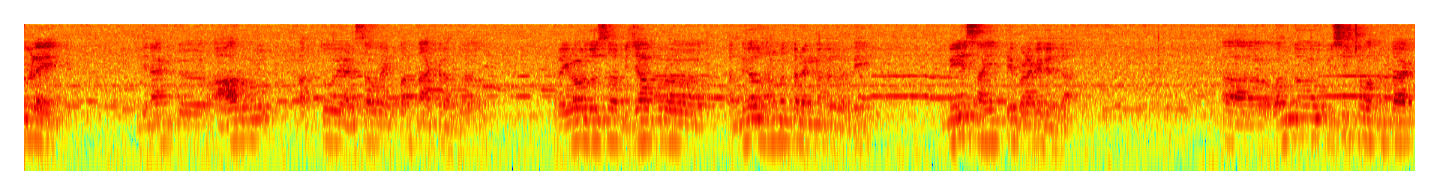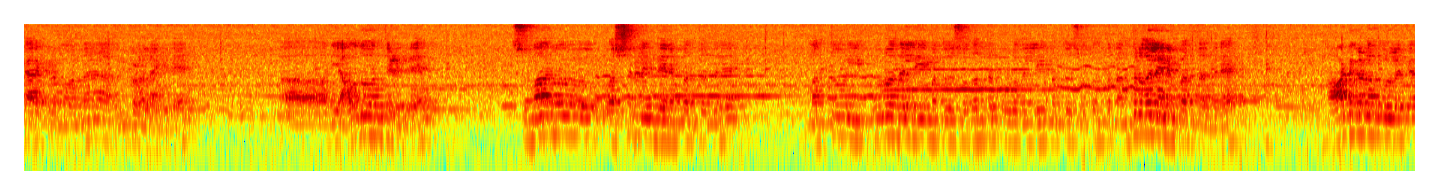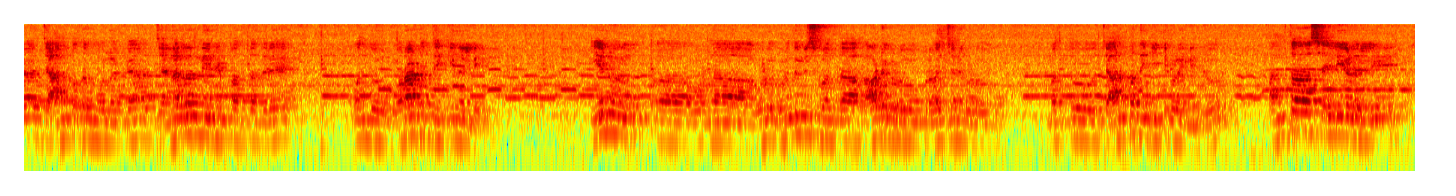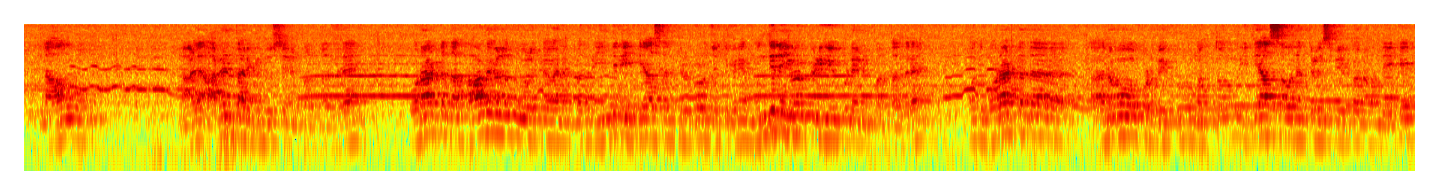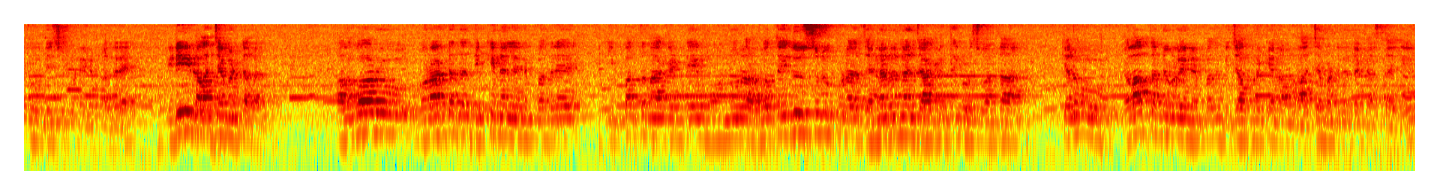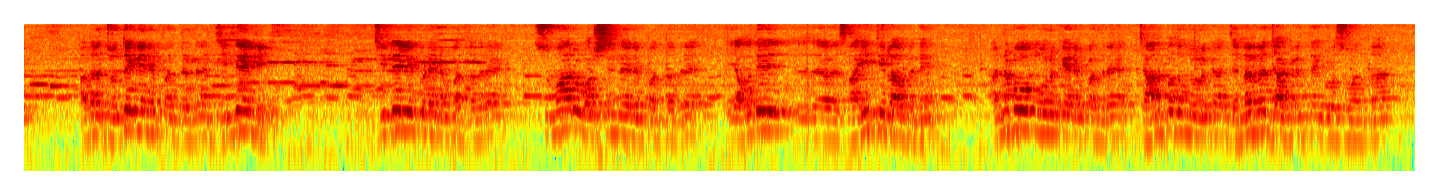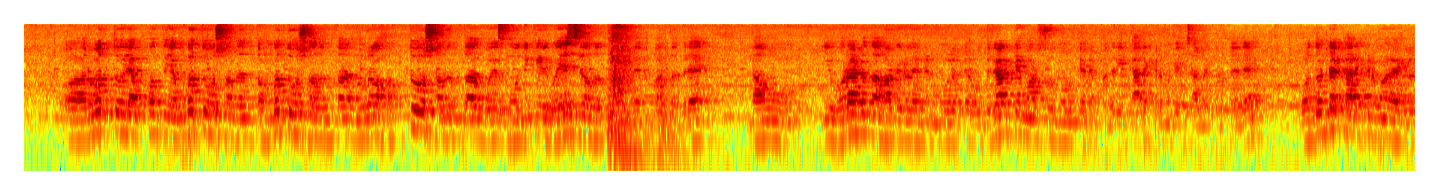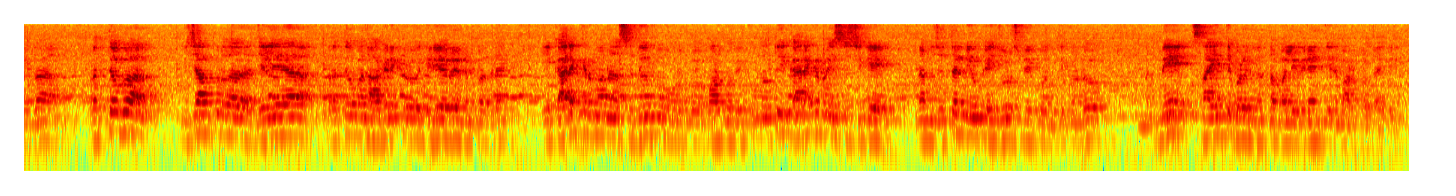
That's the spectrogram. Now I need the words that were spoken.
ಒಂದು ವೇಳೆ ದಿನಾಂಕ ಆರು ಹತ್ತು ಎರಡು ಸಾವಿರದ ಇಪ್ಪತ್ನಾಲ್ಕರಂದು ರವಿವಾರ ದಿವಸ ಬಿಜಾಪುರ ಕಂದಗಲ್ ಹನುಮಂತ ರಂಗಮಂದಿರದಲ್ಲಿ ಮೇ ಸಾಹಿತ್ಯ ಬಳಗದಿಂದ ಒಂದು ವಿಶಿಷ್ಟವಾದಂಥ ಕಾರ್ಯಕ್ರಮವನ್ನು ಹಮ್ಮಿಕೊಳ್ಳಲಾಗಿದೆ. ಅದು ಯಾವುದು ಅಂತೇಳಿದರೆ ಸುಮಾರು ವರ್ಷಗಳಿಂದ ಏನಪ್ಪ ಅಂತಂದರೆ, ಮತ್ತು ಈ ಪೂರ್ವದಲ್ಲಿ ಮತ್ತು ಸ್ವತಂತ್ರ ಪೂರ್ವದಲ್ಲಿ ಮತ್ತು ಸ್ವತಂತ್ರ ನಂತರದಲ್ಲಿ ಏನಪ್ಪ ಅಂತಂದರೆ ಹಾಡುಗಳ ಮೂಲಕ, ಜಾನಪದ ಮೂಲಕ ಜನರನ್ನು ಏನಪ್ಪ ಅಂತಂದರೆ ಒಂದು ಹೋರಾಟ ದಿಕ್ಕಿನಲ್ಲಿ ಏನು ಅವ್ರನ್ನ ಉಳು ಉಳಿದುಂಬಿಸುವಂಥ ಹಾಡುಗಳು, ಪ್ರವಚನಗಳು ಮತ್ತು ಜಾನಪದ ಗೀತೆಗಳೇನಿದ್ದು ಅಂಥ ಶೈಲಿಗಳಲ್ಲಿ ನಾವು ನಾಳೆ ಆರನೇ ತಾರೀಕಿನ ದಿವಸ ಏನಪ್ಪ ಅಂತಂದರೆ ಹೋರಾಟದ ಹಾಡುಗಳ ಮೂಲಕ ಏನಪ್ಪ ಅಂದರೆ ಹಿಂದಿನ ಇತಿಹಾಸ ತಿಳ್ಕೊಳ್ಳೋ ಜೊತೆಗೆ ಮುಂದಿನ ಯುವ ಪೀಳಿಗೆ ಕೂಡ ಏನಪ್ಪ ಅಂತಂದರೆ ಒಂದು ಹೋರಾಟದ ಅನುಭವ ಕೊಡಬೇಕು ಮತ್ತು ಇತಿಹಾಸವನ್ನು ತಿಳಿಸಬೇಕು ಅನ್ನೋ ಒಂದು ಏಕೈಕ ಉದ್ದೇಶಗಳು ಏನಪ್ಪ ಅಂದರೆ ಇಡೀ ರಾಜ್ಯ ಮಟ್ಟದ ಹಲವಾರು ಹೋರಾಟದ ದಿಕ್ಕಿನಲ್ಲಿ ಏನಪ್ಪ ಅಂದರೆ ಇಪ್ಪತ್ನಾಲ್ಕು ಗಂಟೆ ಮುನ್ನೂರ ಅರವತ್ತೈದು ದಿವಸಲೂ ಕೂಡ ಜನರನ್ನು ಜಾಗೃತಿಗೊಳಿಸುವಂಥ ಕೆಲವು ಕಲಾ ತಂಡಗಳು ಏನಪ್ಪ ಅಂದರೆ ಬಿಜಾಪುರಕ್ಕೆ ನಾವು ರಾಜ್ಯ ಮಟ್ಟದಿಂದ ಕರೆಸ್ತಾ ಇದ್ದೀವಿ ಅದರ ಜೊತೆಗೆ ಏನಪ್ಪ ಅಂತಂದರೆ ಜಿಲ್ಲೆಯಲ್ಲಿ ಜಿಲ್ಲೆಯಲ್ಲಿ ಕೂಡ ಏನಪ್ಪ ಅಂತಂದರೆ ಸುಮಾರು ವರ್ಷದಿಂದ ಏನಪ್ಪ ಅಂತಂದರೆ ಯಾವುದೇ ಸಾಹಿತ್ಯ ಇಲ್ಲದೇ ಅನುಭವ ಮೂಲಕ ಏನಪ್ಪ ಅಂದರೆ ಜಾನಪದ ಮೂಲಕ ಜನರನ್ನ ಜಾಗೃತಿಗೊಳಿಸುವಂಥ ಅರವತ್ತು, ಎಪ್ಪತ್ತು, ಎಂಬತ್ತು ವರ್ಷ ಆದಂಥ ತೊಂಬತ್ತು ವರ್ಷ ಆದಂಥ ನೂರ ಹತ್ತು ವರ್ಷ ಆದಂಥ ವಯ, ಮೋದಿಕೆ ವಯಸ್ಸಾದಂಥ ಏನಪ್ಪ ಅಂತಂದರೆ ನಾವು ಈ ಹೋರಾಟದ ಹಾಡುಗಳ ಮೂಲಕ ಉದ್ಘಾಟನೆ ಮಾಡಿಸುವ ಮೂಲಕ ಏನಪ್ಪ ಅಂದರೆ ಈ ಕಾರ್ಯಕ್ರಮಕ್ಕೆ ಚಾಲನೆ ಕೊಡ್ತಾ ಇದೆ. ಒಂದು ದೊಡ್ಡ ಕಾರ್ಯಕ್ರಮ ಆಗಿರೋದ್ರಿಂದ ಪ್ರತಿಯೊಬ್ಬ ಬಿಜಾಪುರದ ಜಿಲ್ಲೆಯ ಪ್ರತಿಯೊಬ್ಬ ನಾಗರಿಕರು, ಹಿರಿಯರು ಏನಪ್ಪ ಅಂದರೆ ಈ ಕಾರ್ಯಕ್ರಮನ ಸದುಪಯೋಗ ಮಾಡ್ಕೊ- ಮಾಡ್ಕೋಬೇಕು ಮತ್ತು ಈ ಕಾರ್ಯಕ್ರಮ ಯಶಸ್ಸಿಗೆ ನಮ್ಮ ಜೊತೆ ನೀವು ಕೈ ಜೋಡಿಸ್ಬೇಕು ಅಂತಿಕೊಂಡು ಮೇ ಸಾಹಿತ್ಯ ಬಳಗ ತಮ್ಮಲ್ಲಿ ವಿನಂತಿಯನ್ನು ಮಾಡ್ಕೊಳ್ತಾ ಇದ್ದೀನಿ.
